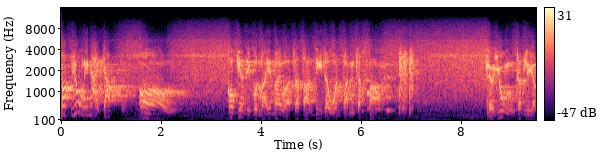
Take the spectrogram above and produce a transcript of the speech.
ตอบยุ่งนี่นายจับอ๋อเขาเขียนที่กฎหมายเห็นไหมว่าสถานที่สงวนพันธุ์สัตว์ป่าแล้วยุ่งชัดเลียง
